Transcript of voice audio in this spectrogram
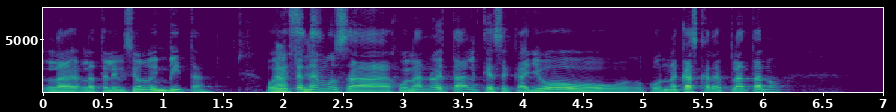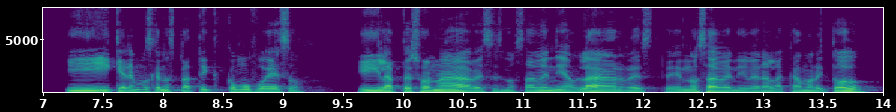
la, la televisión, lo invita. Hoy tenemos a Julano de Tal que se cayó con una cáscara de plátano y queremos que nos platique cómo fue eso. Y la persona a veces no sabe ni hablar, este, no sabe ni ver a la cámara y todo.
